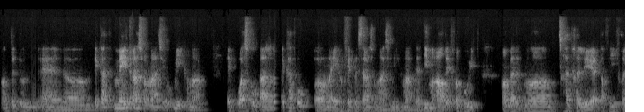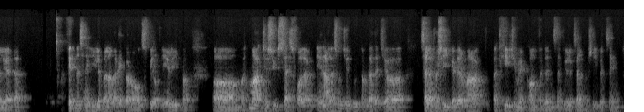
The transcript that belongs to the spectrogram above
om te doen. En um, ik had mijn transformatie ook meegemaakt. Ik, was ook al, ik had ook uh, mijn eigen fitness transformatie meegemaakt. En die me altijd geboeid. Omdat het me had geleerd, of heeft geleerd, dat fitness een hele belangrijke rol speelt in je leven. Um, het maakt je succesvoller in alles wat je doet, omdat het je zelfverzekerder maakt. Het geeft je meer confidence, natuurlijk zelfverzekerd zijn.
